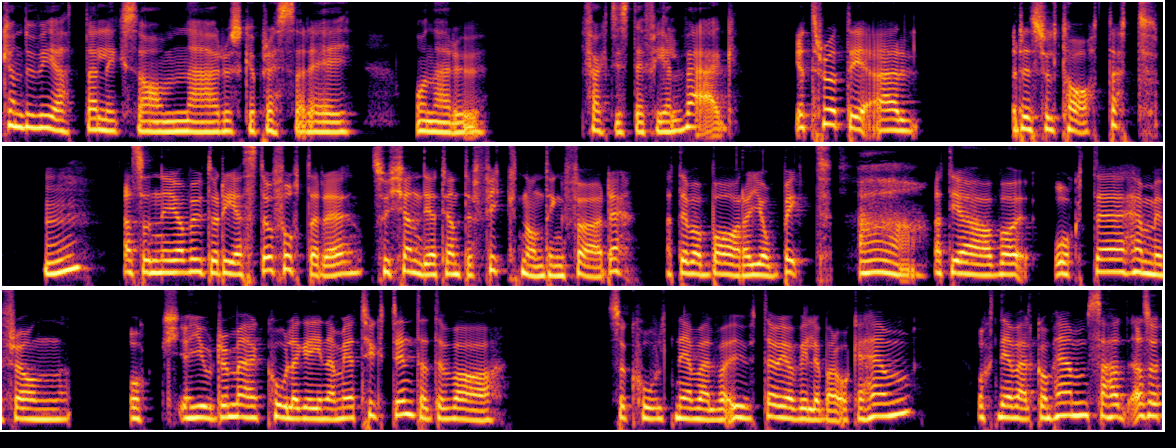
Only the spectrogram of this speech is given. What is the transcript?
kan du veta liksom när du ska pressa dig och när du faktiskt är fel väg? Jag tror att det är resultatet. Mm. Alltså när jag var ute och reste och fotade så kände jag att jag inte fick någonting för det. Att det var bara jobbigt. Ah. Att jag var, åkte hemifrån och jag gjorde de här coola grejerna, men jag tyckte inte att det var så coolt när jag väl var ute och jag ville bara åka hem. Och när jag väl kom hem så hade, alltså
